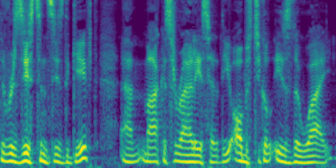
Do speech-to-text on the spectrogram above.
the resistance is the gift. Um, Marcus Aurelius said the obstacle is the way.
